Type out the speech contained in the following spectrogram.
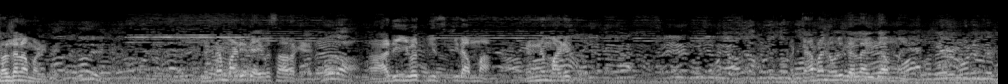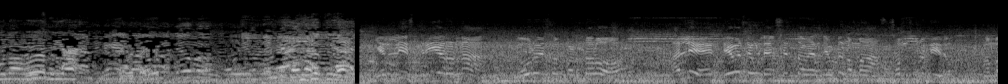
ಕಳ್ತನ ಮಾಡಿದ್ದೆ ನೆನ್ನೆ ಮಾಡಿದ್ದೆ ಐವತ್ತು ಸಾವಿರಕ್ಕೆ. ಅದು ಇವತ್ತು ಸಿಕ್ಕಿದೆ ಅಮ್ಮ. ನೆನ್ನೆ ಮಾಡಿದ್ದು. ಕ್ಯಾಬ್ ನೋಡಿದೆಲ್ಲ ಇದೆ ಅಮ್ಮ. ಎಲ್ಲಿ ಸ್ತ್ರೀಯರನ್ನ ಗೌರವಿಸಲ್ಪಡ್ತಾರೋ ಅಲ್ಲಿ ದೇವತೆಗಳು ನೆಲೆಸಿರ್ತವೆ ಅಂತ ಹೇಳ್ಬಿಟ್ಟು ನಮ್ಮ ಸಂಸ್ಕೃತಿ ಇದು. ನಮ್ಮ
